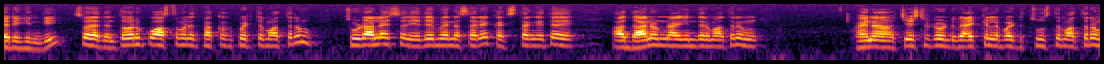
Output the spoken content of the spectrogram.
జరిగింది. సో అది ఎంతవరకు వాస్తవం అనేది పక్కకు పెడితే మాత్రం చూడాలి. సో ఏదేమైనా సరే ఖచ్చితంగా అయితే దానం నాగేందర్ మాత్రం ఆయన చేసినటువంటి వ్యాఖ్యలను బట్టి చూస్తే మాత్రం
